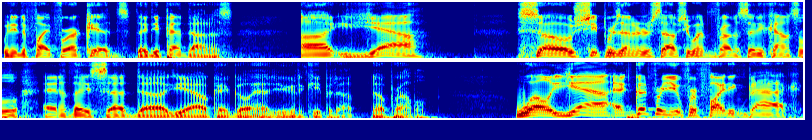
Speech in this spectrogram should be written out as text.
We need to fight for our kids. They depend on us. Uh, yeah. So she presented herself. She went in front of city council, and they said, uh, "Yeah, okay, go ahead. You're going to keep it up, no problem." Well, yeah, and good for you for fighting back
